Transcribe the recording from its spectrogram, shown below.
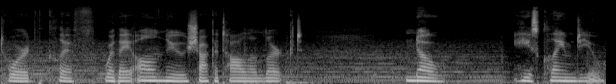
toward the cliff where they all knew Shakatala lurked. No, he's claimed you.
